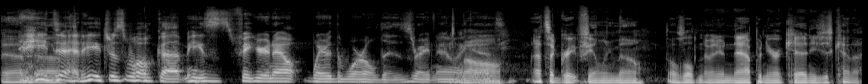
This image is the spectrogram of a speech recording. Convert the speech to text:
And, He uh, did. He just woke up. He's figuring out where the world is right now, I Oh, guess. that's a great feeling, though. Those old when you nap when you're a kid, and you just kind of,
